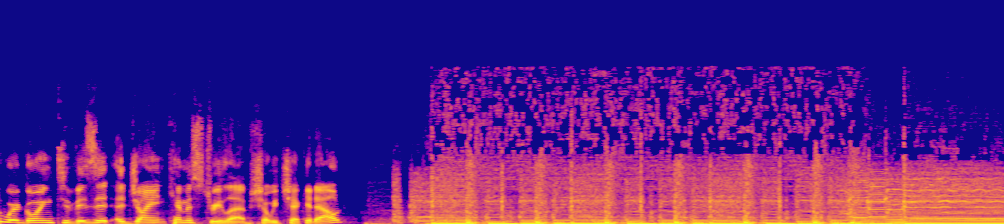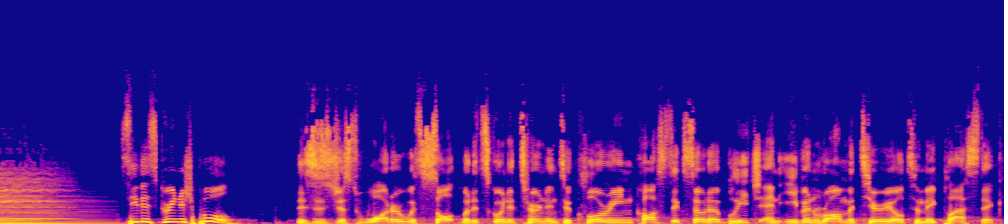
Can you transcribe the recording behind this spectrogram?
we're going to visit a giant chemistry lab. Shall we check it out? See this greenish pool? This is just water with salt, but it's going to turn into chlorine, caustic soda, bleach, and even raw material to make plastic.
